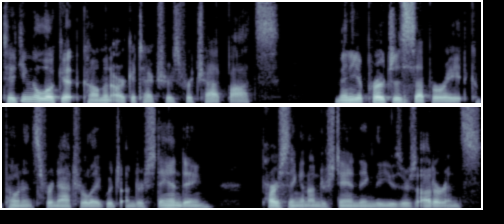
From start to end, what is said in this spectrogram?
Taking a look at common architectures for chatbots, many approaches separate components for natural language understanding, parsing and understanding the user's utterance,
